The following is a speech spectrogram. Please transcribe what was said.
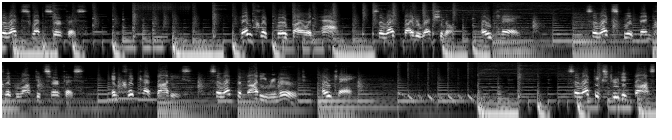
Select swept surface. Then click profile and path. Select bidirectional. OK. Select split then click lofted surface. And click cut bodies. Select the body removed. OK. Select extruded boss.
